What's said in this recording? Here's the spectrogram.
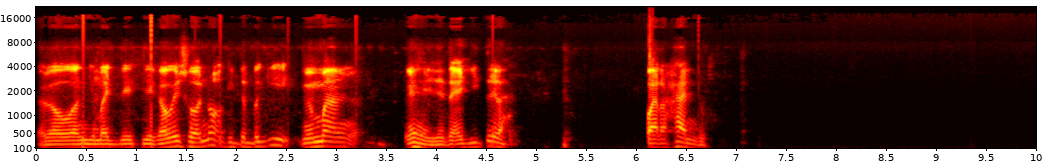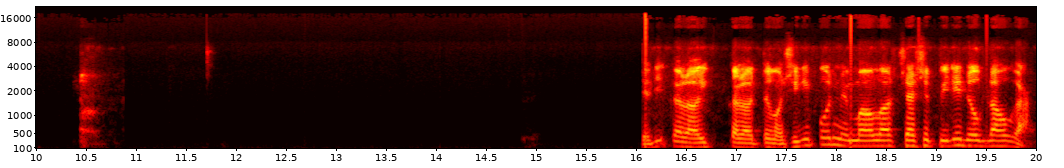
Kalau orang di majlis dia kahwin seronok kita pergi memang eh dia tak payah cerita lah. Parahan tu. Jadi kalau kalau tengok sini pun memang Allah siasa pilih 12 orang.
